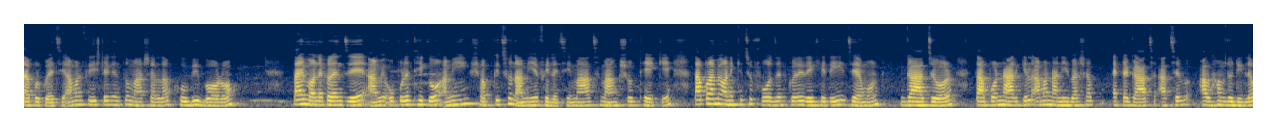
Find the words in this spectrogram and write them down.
তারপর করেছি। আমার ফ্রিজটা কিন্তু মাসাল্লাহ খুবই বড়। তাই মনে করেন যে আমি উপরে থেকেও আমি সব কিছু নামিয়ে ফেলেছি। মাছ, মাংস থেকে। তারপর আমি অনেক কিছু ফ্রোজেন করে রেখে দিই, যেমন গাজর, তারপর নারকেল। আমার নানির বাসা একটা গাছ আছে, আলহামদুলিল্লাহ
